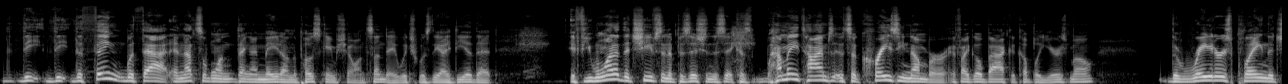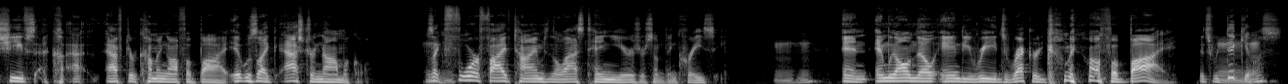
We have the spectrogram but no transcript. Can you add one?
The the the thing with that, and that's the one thing I made on the post game show on Sunday, which was the idea that if you wanted the Chiefs in a position to sit, because how many times it's a crazy number. If I go back a couple years, Mo, the Raiders playing the Chiefs after coming off a bye, it was like astronomical. It was mm-hmm. like four or five times in the last 10 years or something crazy. Mm-hmm. And and we all know Andy Reid's record coming off a bye. It's mm-hmm. ridiculous.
